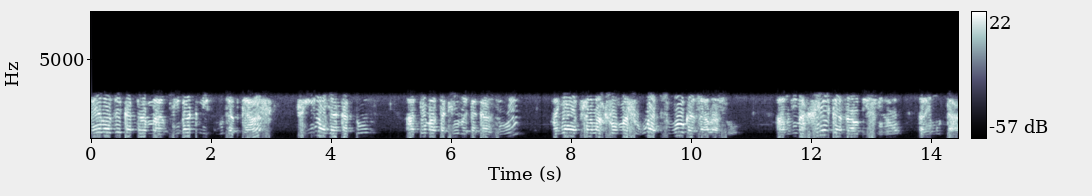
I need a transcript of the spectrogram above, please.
בדומה לזה כתב מר ציבק מקבוצת גש, שאם היה כתוב אתם אל תקריבו את הגזול, היה אפשר לחשוב מה שהוא עצמו גזל אסור. אבל אם אחר גזל בשבילו, הרי מותר.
